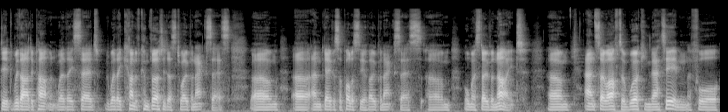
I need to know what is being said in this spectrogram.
did with our department, where they said, where they kind of converted us to open access um, uh, and gave us a policy of open access um, almost overnight. Um, and so after working that in for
